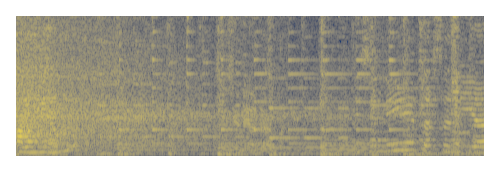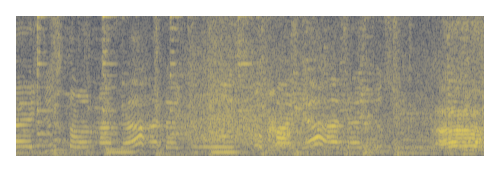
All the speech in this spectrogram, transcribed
Kalau minum? Di sini ada apa? Di sini tersedia jus telur naga, ada jus pepaya, ada jus Ah,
